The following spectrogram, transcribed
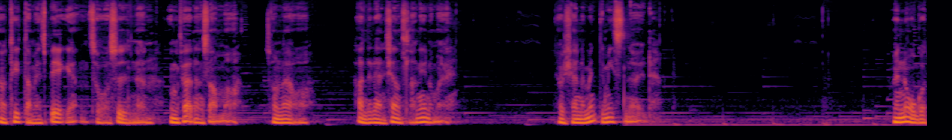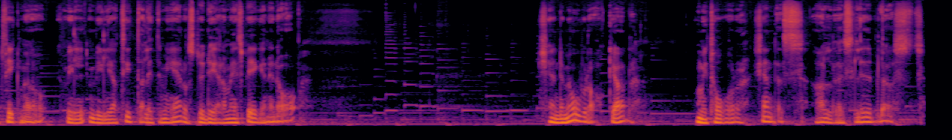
När jag tittar mig i spegeln så var synen ungefär densamma som när jag hade den känslan inom mig. Jag kände mig inte missnöjd. Men något fick mig att vilja titta lite mer och studera mig i spegeln idag. Kände mig orakad och mitt hår kändes alldeles livlöst.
